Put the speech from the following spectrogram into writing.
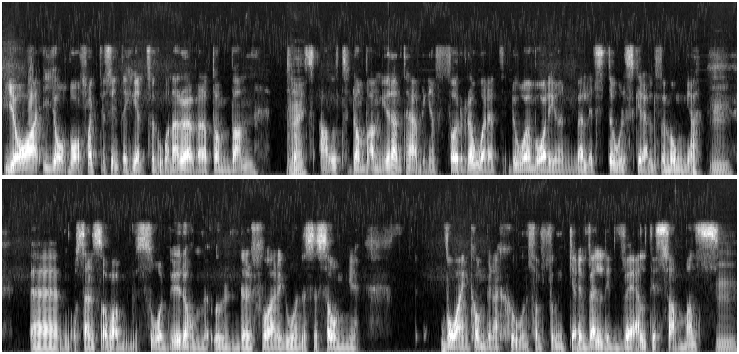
Ja, jag var faktiskt inte helt förvånad över att de vann trots Nej. allt. De vann ju den tävlingen förra året. Då var det ju en väldigt stor skräll för många. Mm. Eh, och sen så såg vi dem under föregående säsong var en kombination som funkade väldigt väl tillsammans. Mm,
